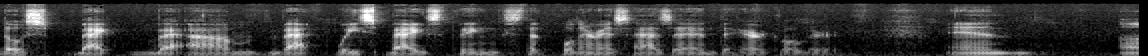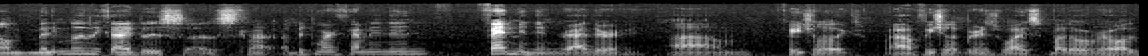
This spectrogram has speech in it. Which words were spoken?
those back, back um back waist bags things that Polnareff has and the hair color, and um Benimaru Nikaido is a, sli- a bit more feminine, feminine rather, um facial uh, facial appearance wise, but overall,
